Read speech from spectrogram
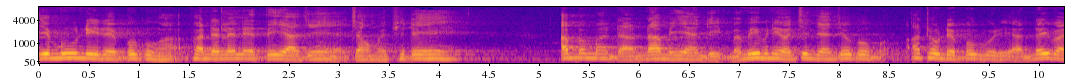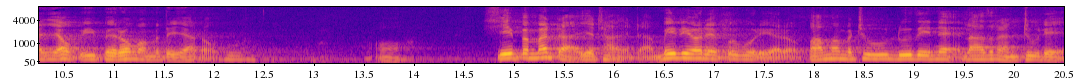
ယမှုနေတဲ့ပုဂ္ဂိုလ်ဟာဖန်တယ်လဲလဲသိရခြင်းအကြောင်းပဲဖြစ်တယ် အပမတ္တနာမယန္တိမမေ့မလျောကျင့်ကြံကြုတ်ကိုအထုတ်တဲ့ပုဂ္ဂိုလ်တွေကနိဗ္ဗာန်ရောက်ပြီးဘယ်တော့မှမသိရတော့ဘူးဩရှေပမတ္တယထာတာမေလျောတဲ့ပုဂ္ဂိုလ်တွေကတော့ဘာမှမထူးလူသေးနဲ့အလားသဏ္ဍာန်တူတယ်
